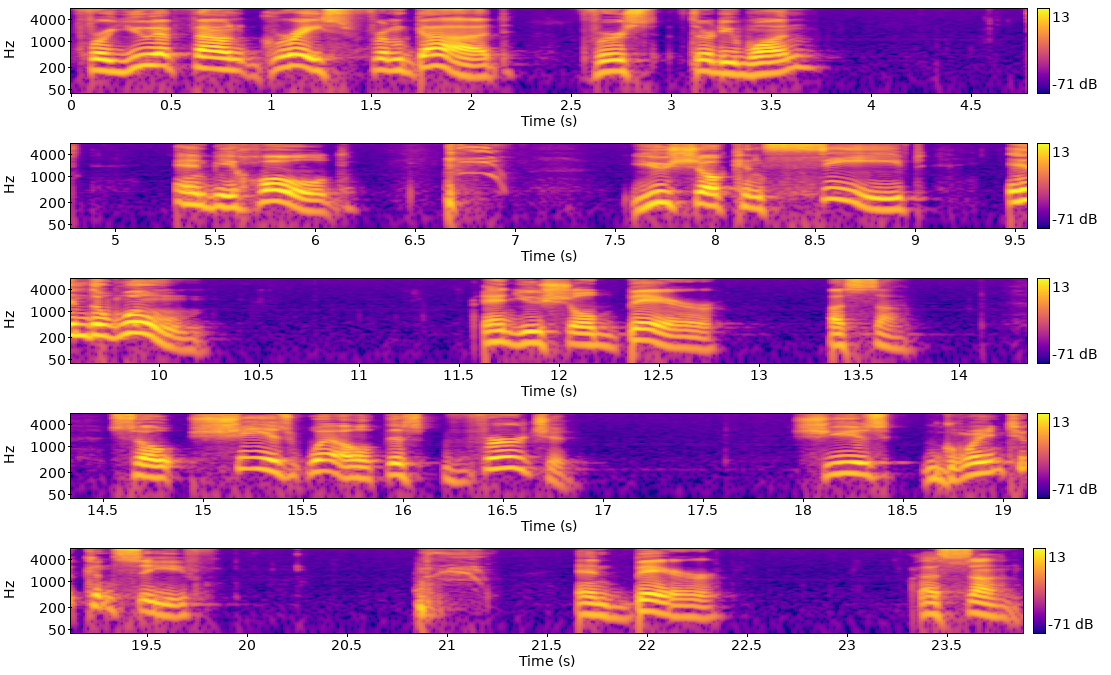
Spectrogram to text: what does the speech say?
for you have found grace from God. Verse 31 And behold, you shall conceive in the womb, and you shall bear a son. So she as well, this virgin, she is going to conceive and bear a son.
